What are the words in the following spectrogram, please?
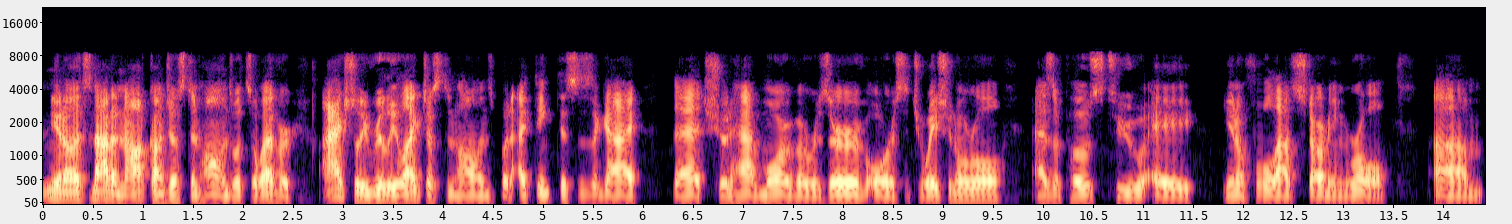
and, you know, it's not a knock on Justin Hollins whatsoever. I actually really like Justin Hollins, but I think this is a guy that should have more of a reserve or a situational role as opposed to a you know full out starting role. Um,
